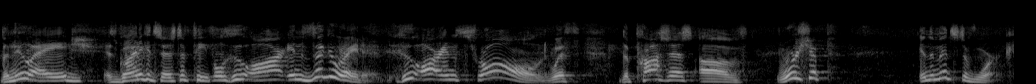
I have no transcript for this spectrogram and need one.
The new age is going to consist of people who are invigorated, who are enthralled with the process of worship in the midst of work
